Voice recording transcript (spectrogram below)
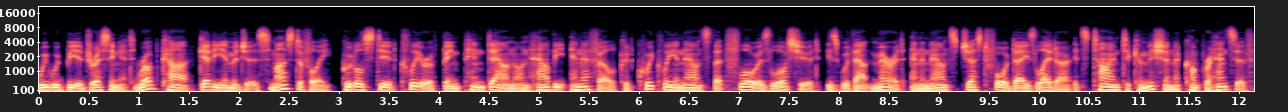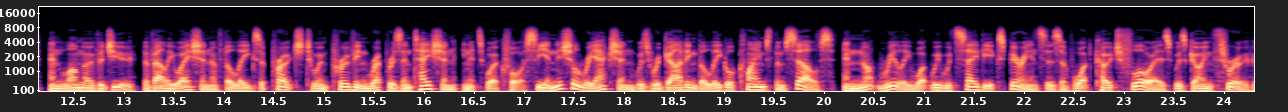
we would be addressing it. Rob Carr, Getty Images, masterfully Initially, Goodell steered clear of being pinned down on how the NFL could quickly announce that Flores' lawsuit is without merit and announced just four days later it's time to commission a comprehensive and long overdue evaluation of the league's approach to improving representation in its workforce. The initial reaction was regarding the legal claims themselves and not really what we would say the experiences of what Coach Flores was going through,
